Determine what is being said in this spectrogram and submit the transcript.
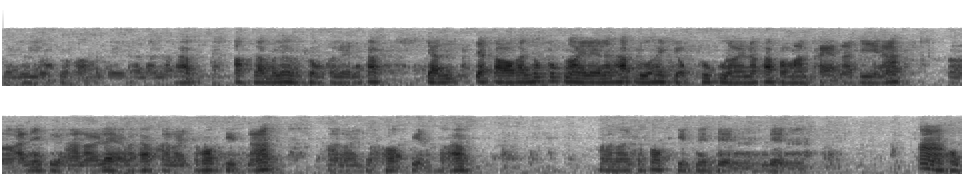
ได้ลื่นลงเพื่อความบันเทิงเท่านั้นนะครับ อะ เรามาเริ่มชมกันเลยนะครับ จะจะต่อกันทุกๆหน่อยเลยนะครับ ดูให้จบทุกหน่อยนะครับ ประมาณ 8 นาทีนะอ่าอันนี้คือฮานอยแรกนะครับฮานอยเฉพาะกิจนะฮานอยเฉพาะกิจนะครับฮานอยเฉพาะกิจในเด่นเด่นห้าหก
